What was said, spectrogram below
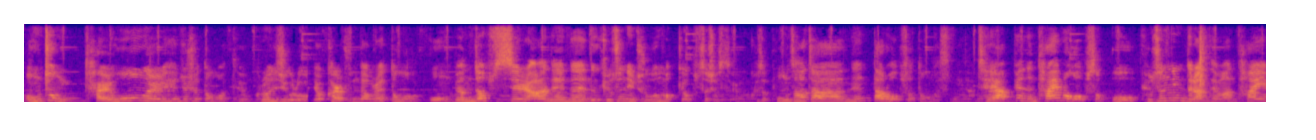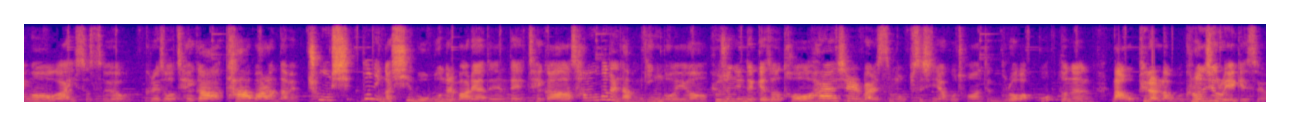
엄청 잘 호응을 해주셨던 것 같아요. 그런 식으로 역할 분담을 했던 것 같고 면접실 안에는 그 교수님 두 분밖에 없으셨어요. 그래서 봉사자는 따로 없었던 것 같습니다. 제 앞에는 타이머가 없었고 교수님들한테만 타이머가 있었어요. 그래서 제가 다 말한 다음에 총 10분인가 15분을 말해야 되는데 제가 3분을 남긴 거예요. 교수님들께서 더 하실 말씀 없으시냐고 저한테 물어봤고 저는 나 어필하려고 그런 식으로 얘기했어요.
